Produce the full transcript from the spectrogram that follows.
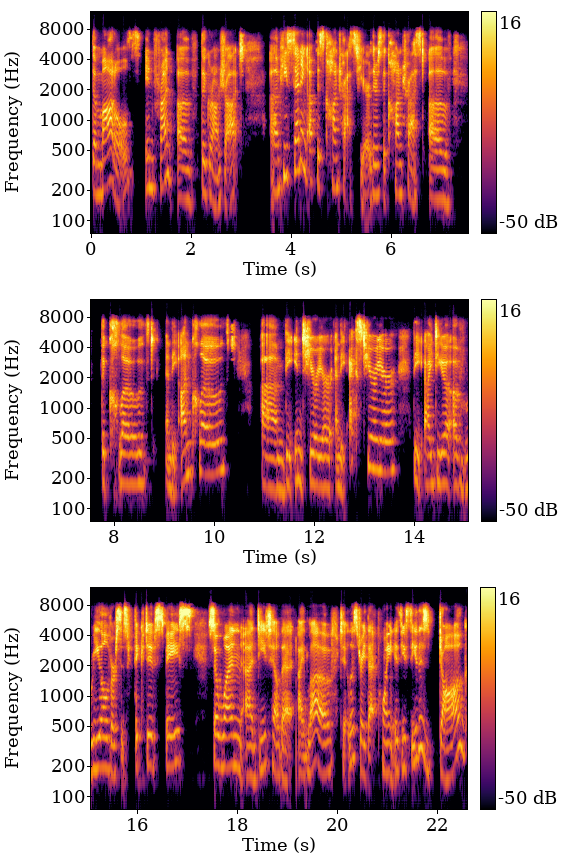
the models in front of the Grand Jatte, um, he's setting up this contrast here. There's the contrast of the clothed and the unclothed, um, the interior and the exterior, the idea of real versus fictive space. So one uh, detail that I love to illustrate that point is you see this dog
